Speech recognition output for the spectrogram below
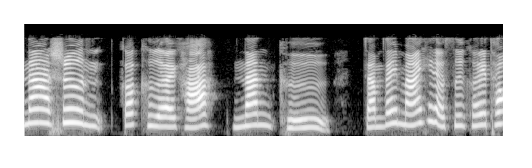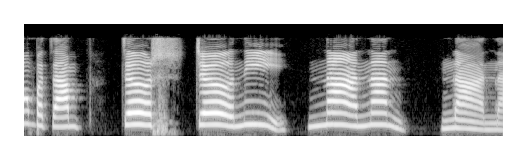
หน้าชื่อก็คืออะไรคะ นั่นคือจำได้ไหมที่เราซื้อเคยท่องประจำเจอเจอนี่ หน้านั่น หน้าไหน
